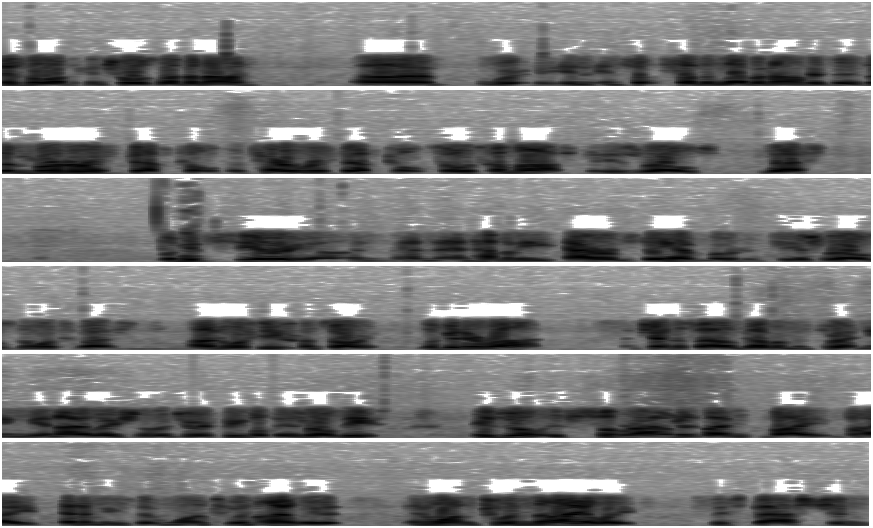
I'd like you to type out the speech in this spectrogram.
Hezbollah that controls Lebanon, uh, in, in southern Lebanon, is, is a murderous death cult, a terrorist death cult. So is Hamas to Israel's west. Look at Syria and, and, and how many Arabs they have murdered to Israel's northwest, uh, northeast. I'm sorry. Look at Iran, a genocidal government threatening the annihilation of the Jewish people to Israel's east. Israel is surrounded by, by, by enemies that want to annihilate it and want to annihilate this bastion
